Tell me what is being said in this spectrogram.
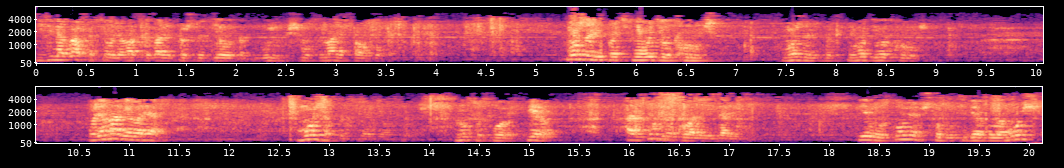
Единогласно все уляма сказали, то, что сделал этот выживший мусульманин, стал кафир. Можно ли против него делать хуруч? Можно ли против него делать хуруч? Уляма говорят, можно против него делать хуруч. Ну, с условием. Первое. Аль-Кудра Куаля Первое условие, чтобы у тебя была мощь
